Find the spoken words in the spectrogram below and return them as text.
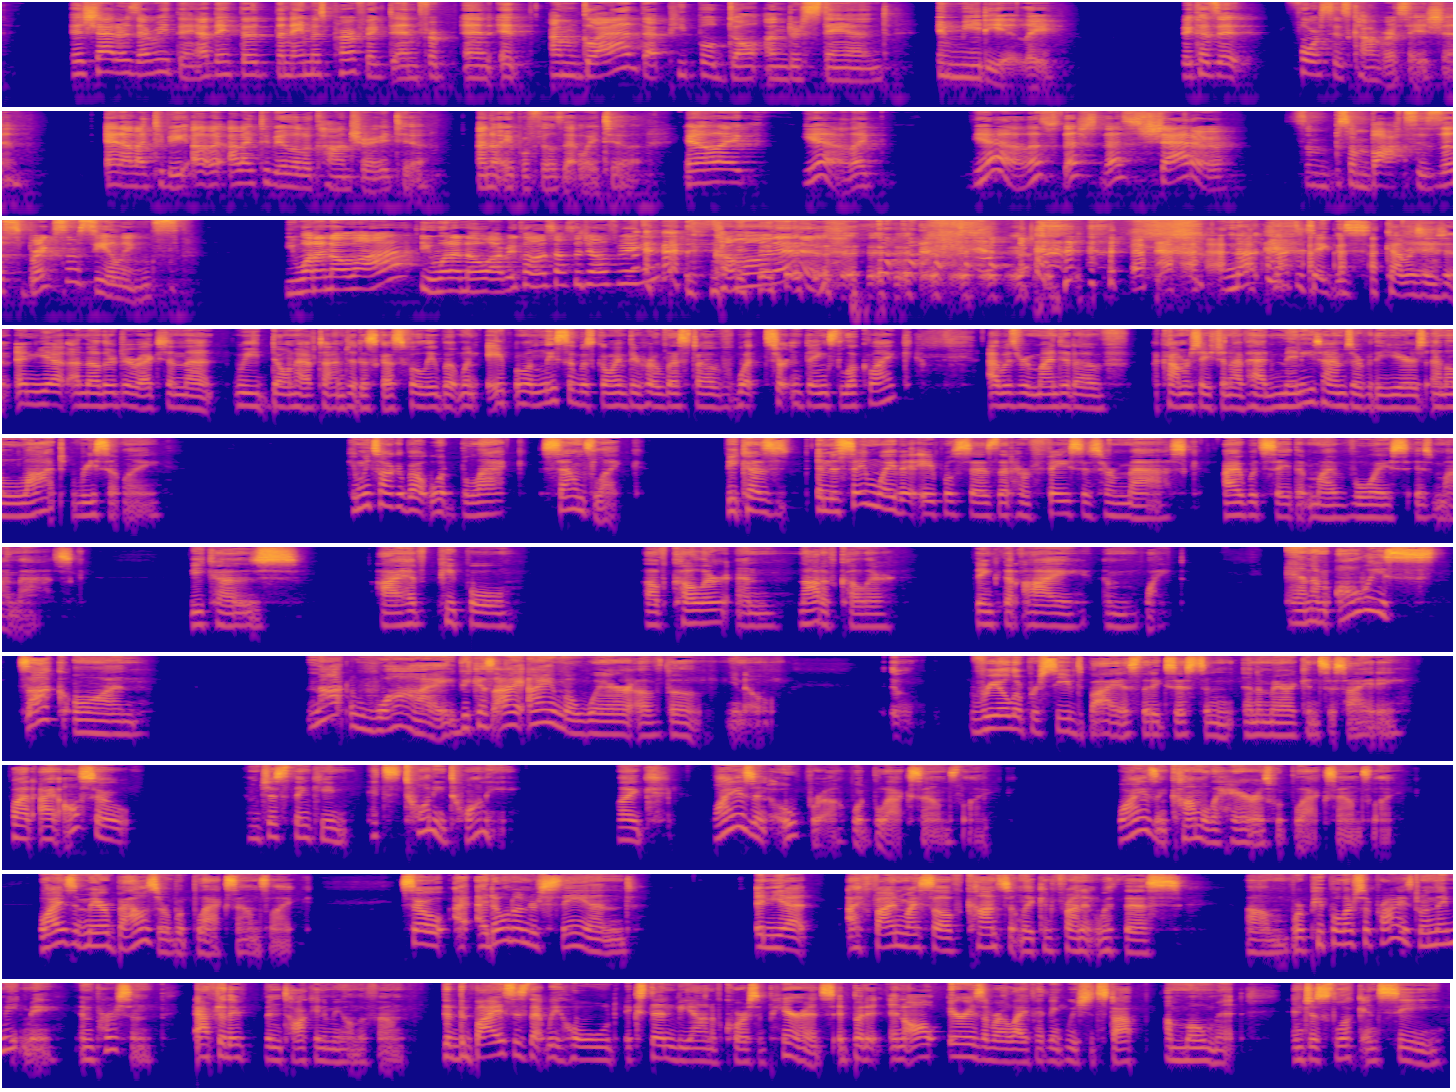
it shatters everything. I think that the name is perfect, and for and it. I'm glad that people don't understand immediately because it forces conversation. And I like to be I, I like to be a little contrary too. I know April feels that way too. You know, like yeah, like yeah, let's let's let's shatter some some boxes. Let's break some ceilings. You want to know why? You want to know why we call ourselves the Jealous Vegan? Come on in. not not to take this conversation in yet another direction that we don't have time to discuss fully, but when April, when Lisa was going through her list of what certain things look like, I was reminded of a conversation I've had many times over the years and a lot recently. Can we talk about what black sounds like? Because in the same way that April says that her face is her mask, I would say that my voice is my mask. Because I have people of color and not of color think that I am white. And I'm always stuck on not why, because I, I am aware of the, you know, real or perceived bias that exists in, in American society. But I also am just thinking, it's 2020. Like, why isn't Oprah what black sounds like? Why isn't Kamala Harris what black sounds like? Why isn't Mayor Bowser what black sounds like? So I, I don't understand. And yet I find myself constantly confronted with this um, where people are surprised when they meet me in person after they've been talking to me on the phone. The, the biases that we hold extend beyond, of course, appearance, but it, in all areas of our life, I think we should stop a moment and just look and see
